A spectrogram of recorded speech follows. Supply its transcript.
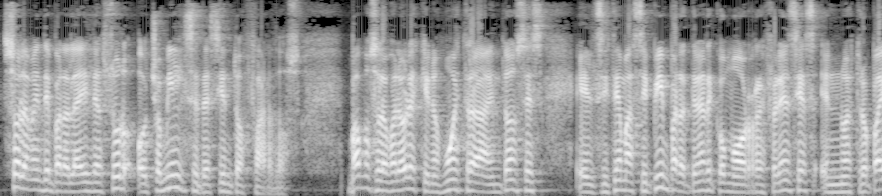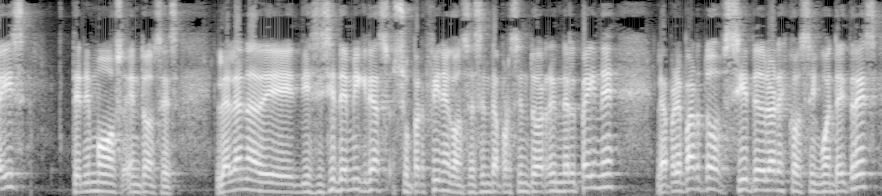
solamente para la isla sur 8.700 fardos. Vamos a los valores que nos muestra entonces el sistema CIPIN para tener como referencias en nuestro país tenemos entonces la lana de 17 micras superfina con 60% de rinde del peine, la preparto 7 dólares con 53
